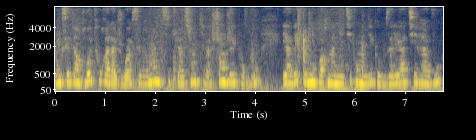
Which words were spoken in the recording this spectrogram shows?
Donc c'est un retour à la joie, c'est vraiment une situation qui va changer pour vous et avec le miroir magnétique, on me dit que vous allez attirer à vous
